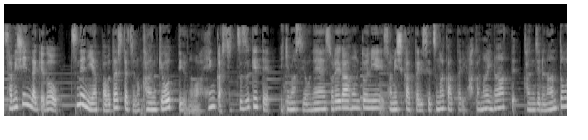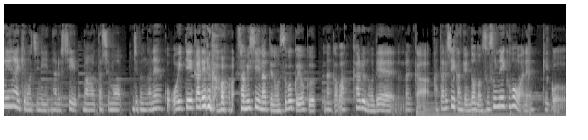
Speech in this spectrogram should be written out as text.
寂しいんだけど常にやっぱ私たちの環境っていうのは変化し続けていきますよね。それが本当に寂しかったり切なかったり儚いなって感じる何とも言えない気持ちになるし、まあ私も自分がね、こう置いていかれる側は 寂しいなっていうのもすごくよくなんかわかるので、なんか新しい環境にどんどん進んでいく方はね、結構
